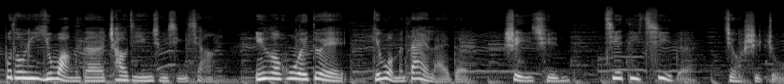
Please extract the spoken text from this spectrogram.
不同于以往的超级英雄形象，银河护卫队给我们带来的是一群接地气的救世主。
